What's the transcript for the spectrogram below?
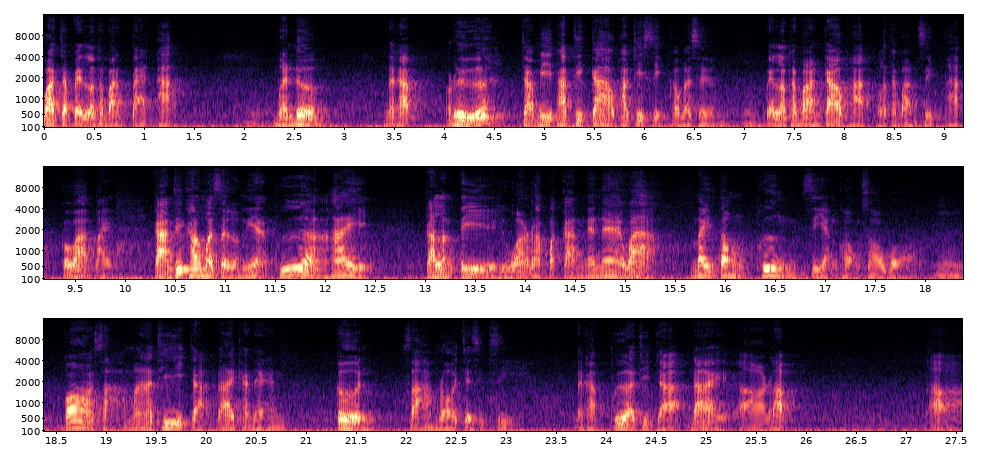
ว่าจะเป็นรัฐบาล 8พักอืมเหมือนเดิมนะครับ หรือจะมีพักที่ 9พักที่ 10 เข้ามาเสริมอืมเป็นรัฐบาล 9พักรัฐบาล 10พักก็ว่าไป การที่เข้ามาเสริมเนี่ยเพื่อให้การันตีหรือว่ารับประกันแน่ ๆว่าไม่ต้องพึ่งเสียงของสวอืม ก็สามารถที่จะได้คะแนนเกิน 374 นะครับ เพื่อที่จะได้อ่ารับอ่า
